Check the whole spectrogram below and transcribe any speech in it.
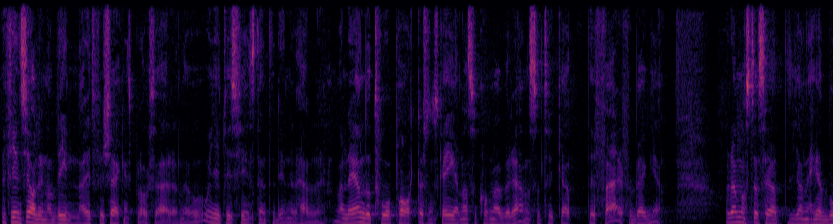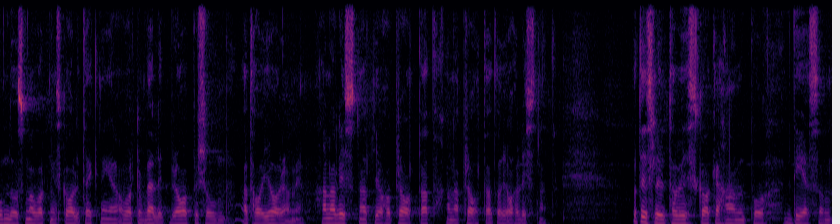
Det finns ju aldrig någon vinnare i ett försäkringsbolagsärende och givetvis finns det inte det nu heller. Men det är ändå två parter som ska enas och komma överens och tycka att det är fair för bägge. Och där måste jag säga att Janne Hedbom då, som har varit min skadetecknare har varit en väldigt bra person att ha att göra med. Han har lyssnat, jag har pratat, han har pratat och jag har lyssnat. Och till slut har vi skakat hand på det som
